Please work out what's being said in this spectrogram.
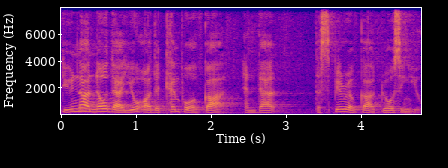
do you not know that you are the temple of God and that the Spirit of God dwells in you?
